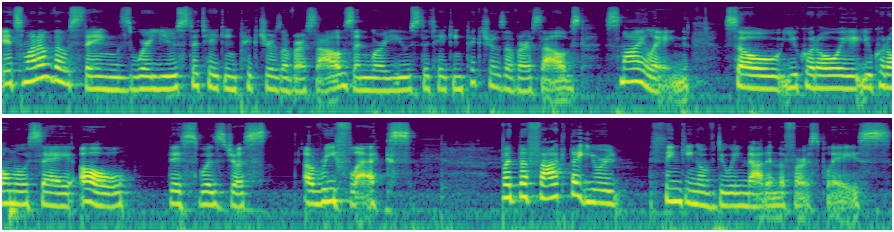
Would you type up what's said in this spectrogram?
it's one of those things we're used to taking pictures of ourselves, and we're used to taking pictures of ourselves smiling. So you could always you could almost say, "Oh, this was just a reflex." But the fact that you're thinking of doing that in the first place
